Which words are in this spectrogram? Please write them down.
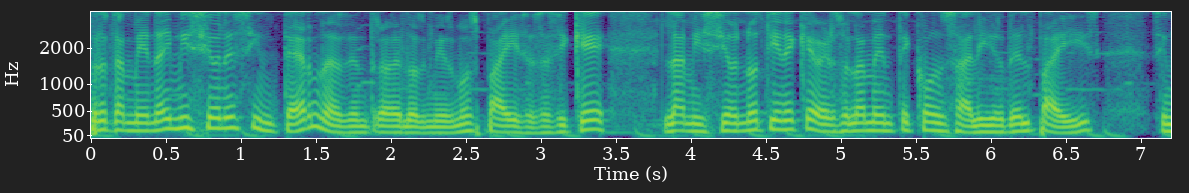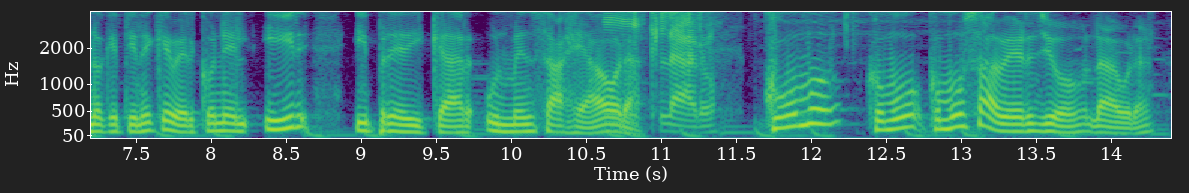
Pero también hay misiones internas dentro de los mismos países. Así que la misión no tiene que ver solamente con salir del país, sino que tiene que ver con el ir y predicar un mensaje. Ahora, Mm, claro. ¿cómo, cómo, cómo saber yo, Laura,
